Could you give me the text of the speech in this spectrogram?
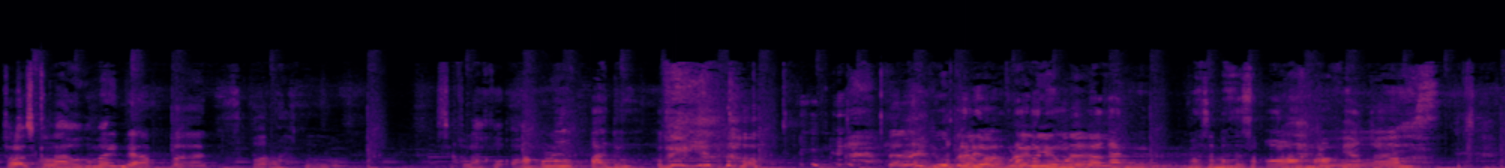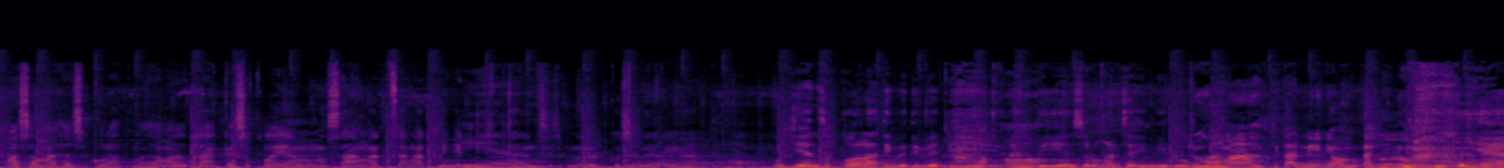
Kalau sekolah aku kemarin dapat sekolahku sekolahku aku online. lupa duh oh gitu Saya lagi aku beberapa udah, bulan aku udah lalu. melupakan masa-masa sekolah maaf ya guys. Masa-masa sekolah masa-masa terakhir sekolah yang sangat-sangat menyedihkan Iya. sih menurutku sebenarnya. Ujian sekolah tiba-tiba dihentiin suruh ngerjain di di rumah rumah kita nih nyontek di rumah. Iya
